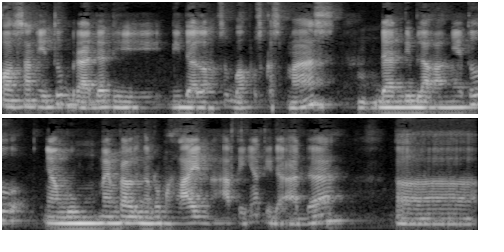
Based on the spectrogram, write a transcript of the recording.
kosan itu berada di di dalam sebuah puskesmas hmm. dan di belakangnya itu nyambung nempel dengan rumah lain. Artinya tidak ada uh,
